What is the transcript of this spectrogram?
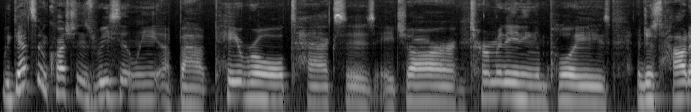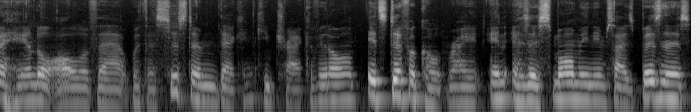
We got some questions recently about payroll, taxes, HR, terminating employees, and just how to handle all of that with a system that can keep track of it all. It's difficult, right? And as a small, medium sized business,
